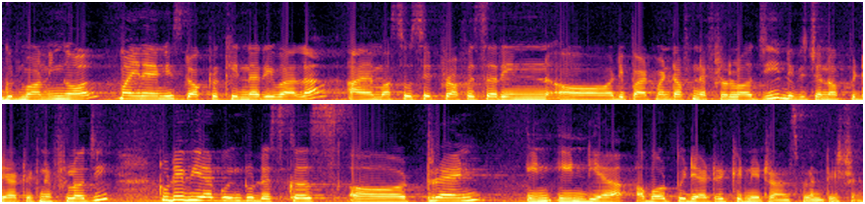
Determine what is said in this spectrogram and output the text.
Good morning all. My name is Dr. Kinnari Vala. I am Associate Professor in uh, Department of Nephrology, Division of Pediatric Nephrology. Today we are going to discuss a trend in India about pediatric kidney transplantation.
